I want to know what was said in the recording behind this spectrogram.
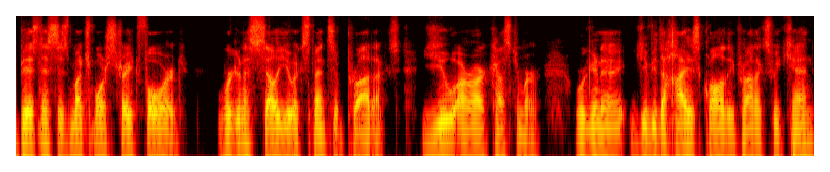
business is much more straightforward. We're going to sell you expensive products. You are our customer. We're going to give you the highest quality products we can,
